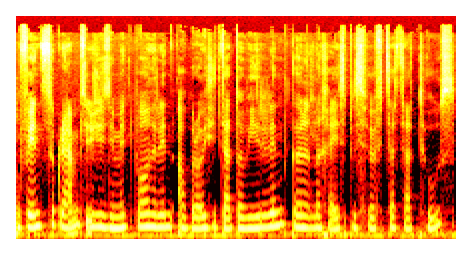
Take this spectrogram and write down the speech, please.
auf Instagram. Sie ist unsere Mitbewohnerin, aber auch unsere Tätowiererin. Gehen nach 1 bis 15 Tattoos.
